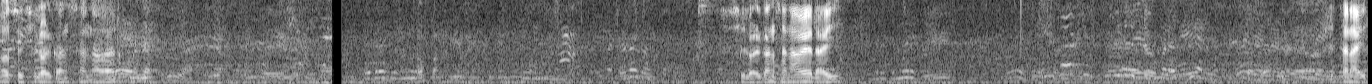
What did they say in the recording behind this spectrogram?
No sé si lo alcanzan a ver. No sé si lo alcanzan a ver ahí. Están ahí.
